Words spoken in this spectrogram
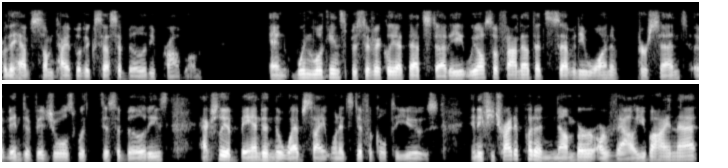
or they have some type of accessibility problem. And when looking specifically at that study, we also found out that 71% of individuals with disabilities actually abandon the website when it's difficult to use. And if you try to put a number or value behind that,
